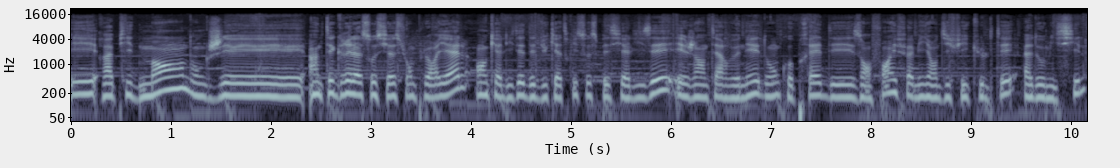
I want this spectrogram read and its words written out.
et rapidement, donc j'ai intégré l'association Pluriel en qualité d'éducatrice spécialisée et j'intervenais donc auprès des enfants et familles en difficulté à domicile.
